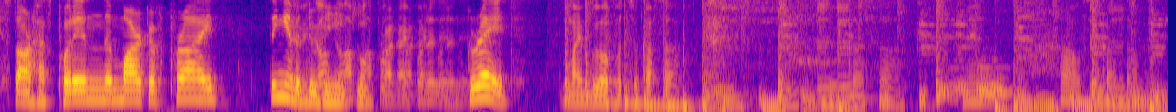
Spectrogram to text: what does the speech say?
Star has put in the mark of pride. There we go. Lack Thingy of pride. I put it in. Great. My beloved Tsukasa. Tsukasa. Man. Oh, Tsukasa, man.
